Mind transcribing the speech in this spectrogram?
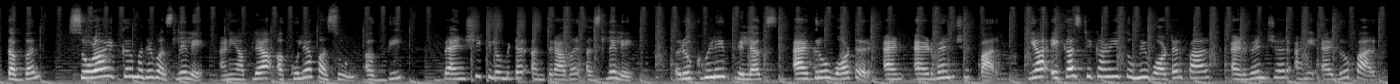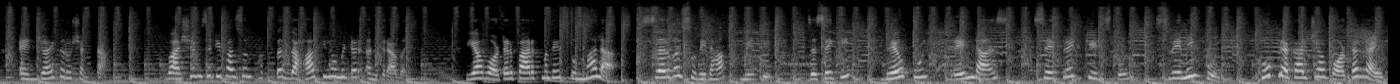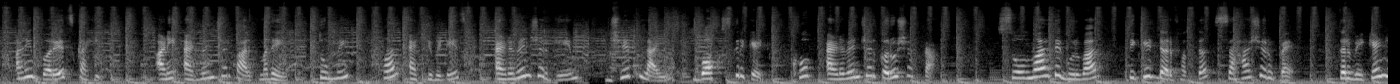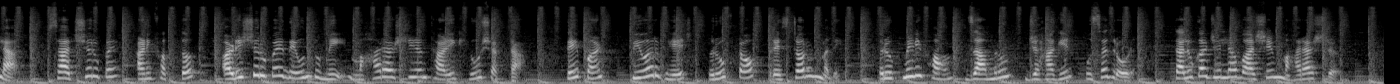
तब्बल सोळा एकरमध्ये वसलेले आणि आपल्या अकोल्यापासून अगदी ब्याऐंशी किलोमीटर अंतरावर असलेले Rukmini Thrillux agro water and adventure park. या एकाच ठिकाणी तुम्ही वॉटर पार्क ॲडव्हेंचर आणि ॲग्रो पार्क एन्जॉय करू शकता. वाशिम सिटीपासून फक्त दहा किलोमीटर अंतरावर. या वॉटर पार्कमध्ये तुम्हाला सर्व सुविधा मिळतील. जसे की wave pool rain dance separate kids pool swimming pool खूप प्रकारच्या वॉटर राईड आणि बरेच काही. आणि ॲडव्हेंचर पार्कमध्ये तुम्ही fun activities adventure game zip line box cricket खूप ॲडव्हेंचर करू शकता. सोमवार ते गुरुवार तिकीट दर फक्त सहाशे रुपये. तर विकेंडला सातशे रुपये आणि फक्त अडीचशे रुपये देऊन तुम्ही महाराष्ट्रीयन थाळी घेऊ शकता. ते पण प्युअर व्हेज रूपटॉप रेस्टॉरंटमध्ये रुक्मिणी फार्म जामरुण जहागीर पुसद रोड तालुका जिल्हा वाशिम महाराष्ट्र.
